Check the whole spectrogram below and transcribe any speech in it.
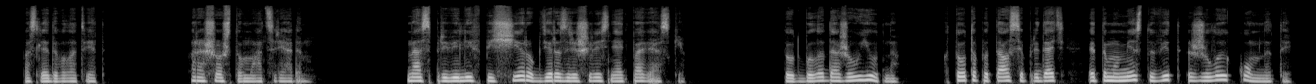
— последовал ответ. «Хорошо, что Мац рядом». Нас привели в пещеру, где разрешили снять повязки. Тут было даже уютно. Кто-то пытался придать этому месту вид жилой комнаты.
